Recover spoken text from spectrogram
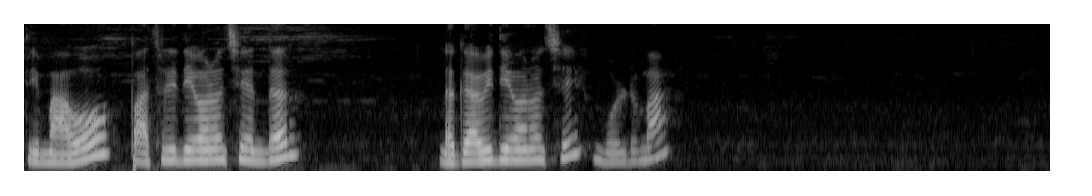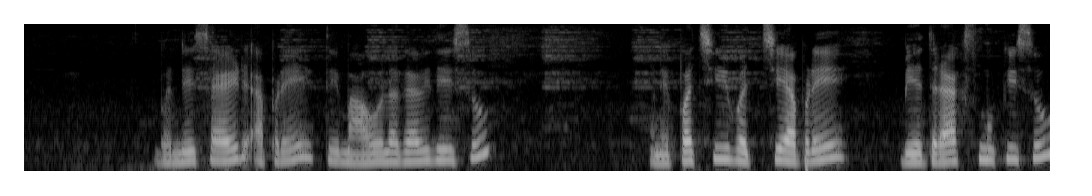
તે માવો પાથરી દેવાનો છે અંદર. લગાવી દેવાનો છે મોલ્ડમાં બંને સાઈડ આપણે તે માવો લગાવી દઈશું. અને પછી વચ્ચે આપણે બે દ્રાક્ષ મૂકીશું.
